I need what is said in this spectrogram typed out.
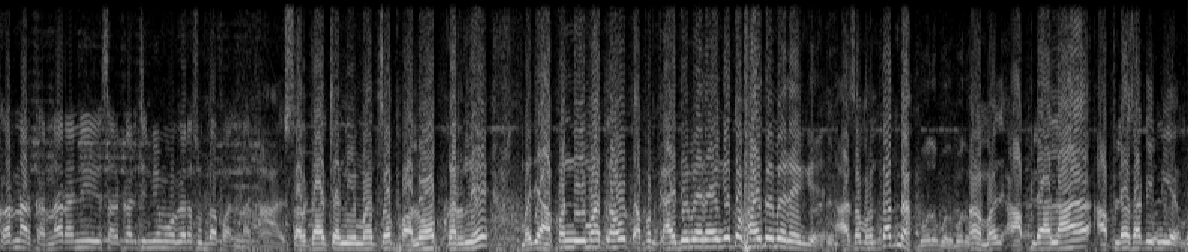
करणार. करणार आणि सरकारचे नियम वगैरे सुद्धा पाळणार हा सरकारच्या नियमाचं फॉलोअप करणे म्हणजे आपण नियमात राहूत आपण कायदे में रहेंगे तो फायदे में रहेंगे असं म्हणतात ना. बरोबर बरोबर. हा म्हणजे आपल्याला आपल्यासाठी नियम.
